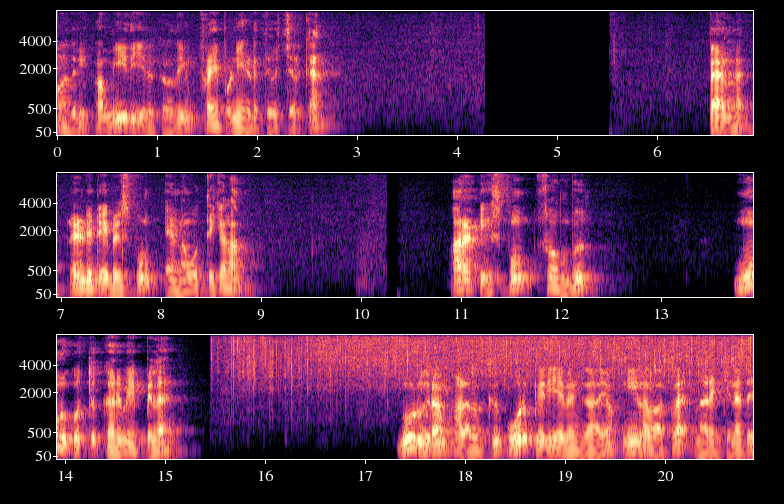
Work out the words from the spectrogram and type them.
மாதிரி நான் மீதி இருக்கிறதையும் ஃப்ரை பண்ணி எடுத்து வச்சுருக்கேன். பேனில் ரெண்டு டேபிள் ஸ்பூன் எண்ணெய் ஊற்றிக்கலாம் அரை டீஸ்பூன் சோம்பு. மூணு கொத்து கருவேப்பிலை. நூறு கிராம் அளவுக்கு ஒரு பெரிய வெங்காயம் நீல வாக்கில் நறுக்கினது.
